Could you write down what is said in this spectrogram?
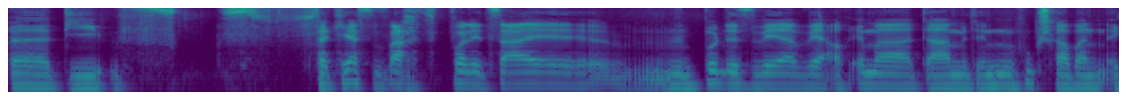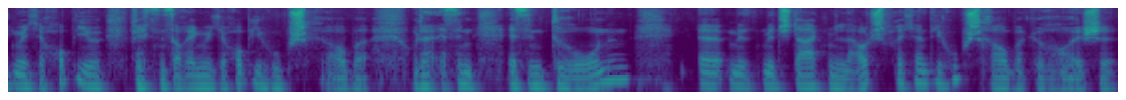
äh, die Verkehrswacht, Polizei, Bundeswehr, wer auch immer da mit den Hubschraubern irgendwelche Hobby, vielleicht sind es auch irgendwelche Hobby-Hubschrauber oder es sind, es sind Drohnen äh, mit, mit starken Lautsprechern, die Hubschraubergeräusche.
